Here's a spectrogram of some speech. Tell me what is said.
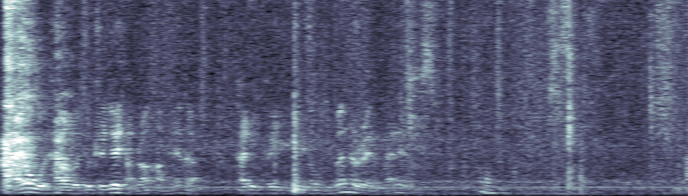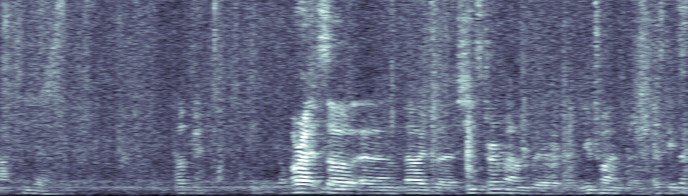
还有五台我就直接想装 Container，它就可以这种 inventory management。好，谢谢。Okay. All right. So uh, now it's uh, Shin's turn on the neutron and SDX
